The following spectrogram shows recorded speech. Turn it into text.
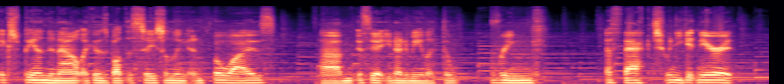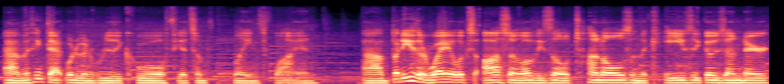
expanding out, like it was about to say something info-wise, um, if that, you know what I mean, like the ring effect when you get near it, um, I think that would have been really cool if you had some planes flying. Uh, but either way, it looks awesome. I love these little tunnels and the caves it goes under.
